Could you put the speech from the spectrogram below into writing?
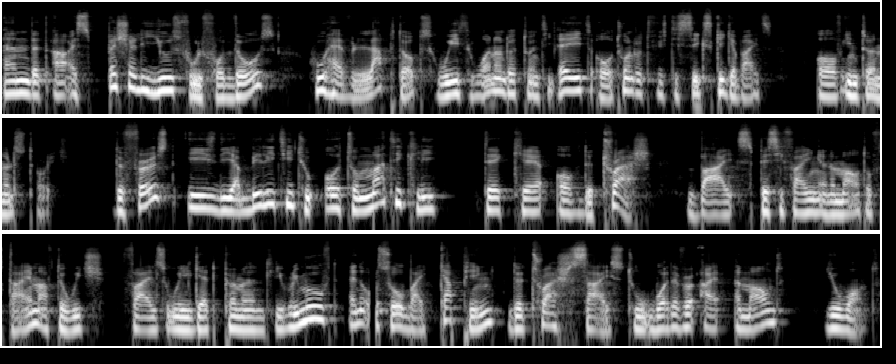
and that are especially useful for those who have laptops with 128 or 256 gigabytes of internal storage. The first is the ability to automatically take care of the trash by specifying an amount of time after which files will get permanently removed and also by capping the trash size to whatever amount you want.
